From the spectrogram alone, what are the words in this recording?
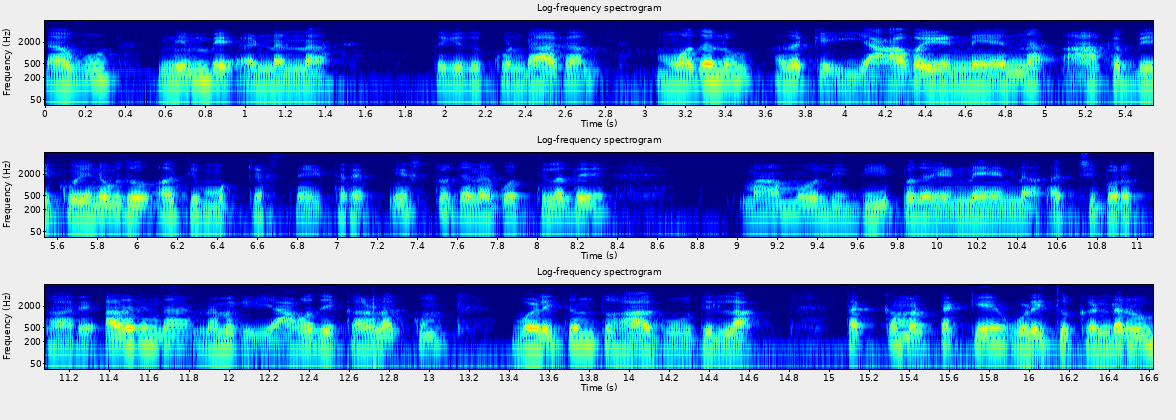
ನಾವು ನಿಂಬೆ ಹಣ್ಣನ್ನು ತೆಗೆದುಕೊಂಡಾಗ ಮೊದಲು ಅದಕ್ಕೆ ಯಾವ ಎಣ್ಣೆಯನ್ನು ಹಾಕಬೇಕು ಎನ್ನುವುದು ಅತಿ ಮುಖ್ಯ ಸ್ನೇಹಿತರೆ. ಎಷ್ಟು ಜನ ಗೊತ್ತಿಲ್ಲದೆ ಮಾಮೂಲಿ ದೀಪದ ಎಣ್ಣೆಯನ್ನು ಹಚ್ಚಿ ಬರುತ್ತಾರೆ. ಅದರಿಂದ ನಮಗೆ ಯಾವುದೇ ಕಾರಣಕ್ಕೂ ಒಳಿತಂತು ಆಗುವುದಿಲ್ಲ. ತಕ್ಕ ಮಟ್ಟಕ್ಕೆ ಒಳಿತು ಕಂಡರೂ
